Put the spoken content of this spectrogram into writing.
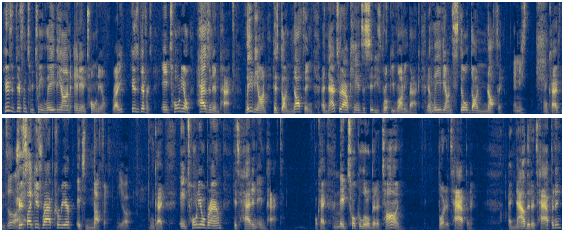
Here's the difference between Le'Veon and Antonio, right? Here's the difference. Antonio has an impact. Le'Veon has done nothing, and that's without Kansas City's rookie running back. And Le'Veon's still done nothing. and he's Okay? Just happy. like his rap career, it's nothing. yep. Okay. Antonio Brown has had an impact. Okay. Mm. It took a little bit of time, but it's happening. And now that it's happening,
